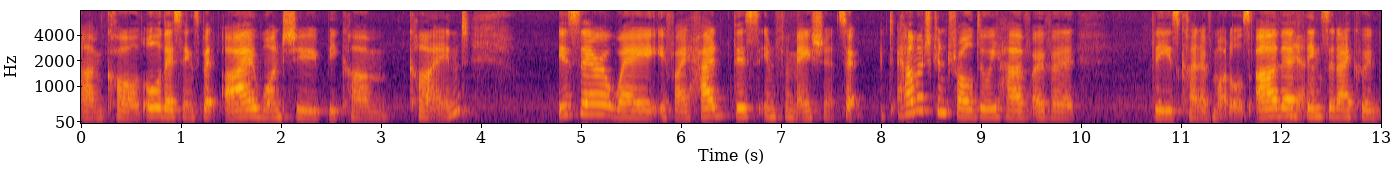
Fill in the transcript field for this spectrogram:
I'm cold, all those things, but I want to become kind. Is there a way if I had this information? So, how much control do we have over these kind of models? Are there Yeah. things that I could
